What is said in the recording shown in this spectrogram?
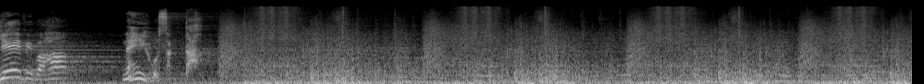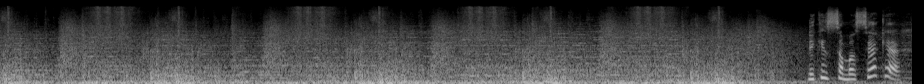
ये विवाह नहीं हो सकता। लेकिन समस्या क्या है?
